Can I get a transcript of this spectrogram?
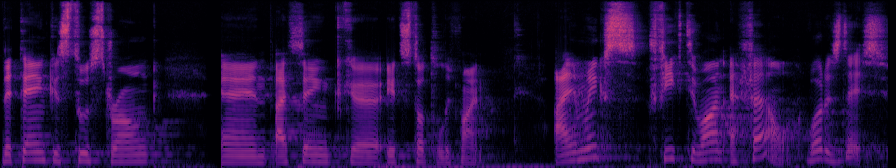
The tank is too strong, and I think uh, it's totally fine. AMX 51 FL. What is this?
